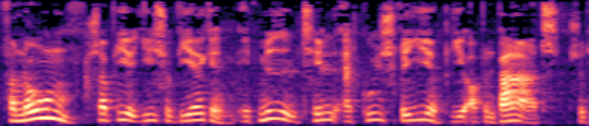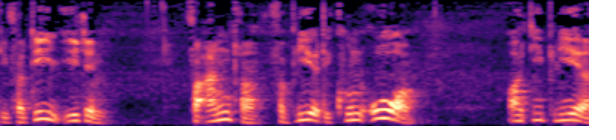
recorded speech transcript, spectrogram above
For nogen så bliver Jesu virke et middel til, at Guds rige bliver åbenbart, så de får del i det. For andre forbliver det kun ord, og de bliver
